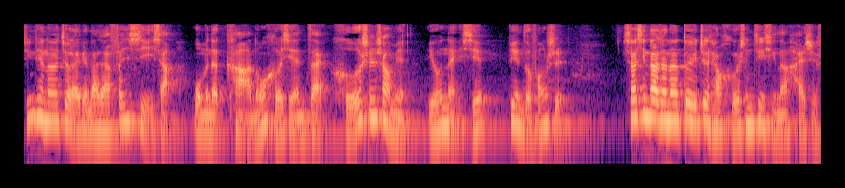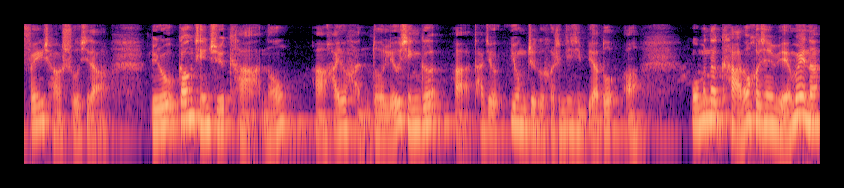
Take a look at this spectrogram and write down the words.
今天呢，就来跟大家分析一下我们的卡农和弦在和声上面有哪些变奏方式。相信大家呢对这条和声进行呢还是非常熟悉的啊，比如钢琴曲卡农啊，还有很多流行歌啊，它就用这个和声进行比较多啊。我们的卡农和弦原位呢，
